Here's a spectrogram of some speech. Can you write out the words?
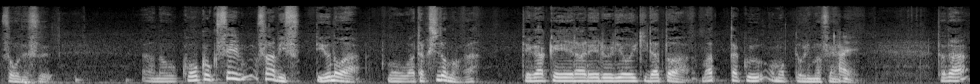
そうです。あの広告サービスっていうのはもう私どもが手掛けられる領域だとは全く思っておりません、はいただ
